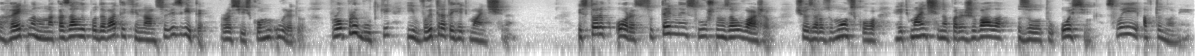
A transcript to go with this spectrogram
гетьману наказали подавати фінансові звіти російському уряду про прибутки і витрати Гетьманщини. Історик Орес Субтельний слушно зауважив, що за Розумовського Гетьманщина переживала золоту осінь своєї автономії.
